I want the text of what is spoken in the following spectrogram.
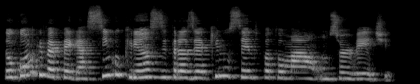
Então, como que vai pegar cinco crianças e trazer aqui no centro para tomar um sorvete?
